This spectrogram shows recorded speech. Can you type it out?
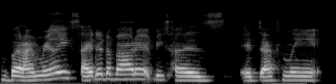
But I'm really excited about it because it definitely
